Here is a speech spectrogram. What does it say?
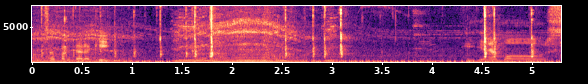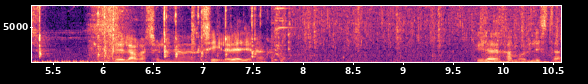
Vamos a aparcar aquí. Y llenamos la gasolina. Sí, le voy a llenar. Y la dejamos lista.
